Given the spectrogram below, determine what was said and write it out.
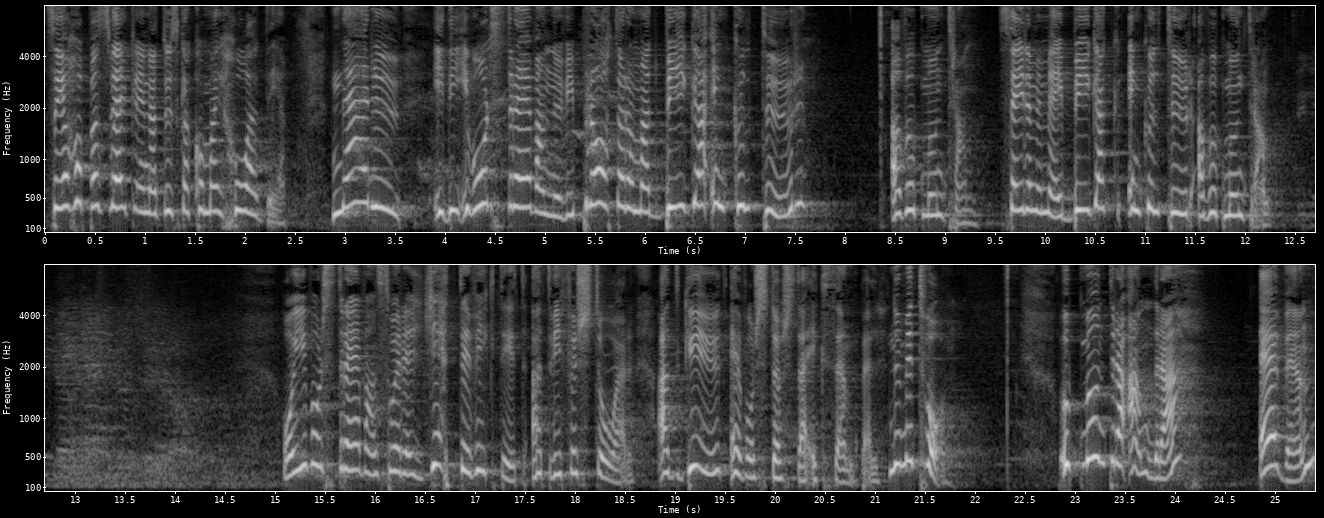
Så jag hoppas verkligen att du ska komma ihåg det. När du i, i vår strävan nu, vi pratar om att bygga en kultur av uppmuntran. Säg det med mig, bygga en kultur av uppmuntran. Och i vår strävan så är det jätteviktigt att vi förstår att Gud är vårt största exempel. Nummer två. Uppmuntra andra även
